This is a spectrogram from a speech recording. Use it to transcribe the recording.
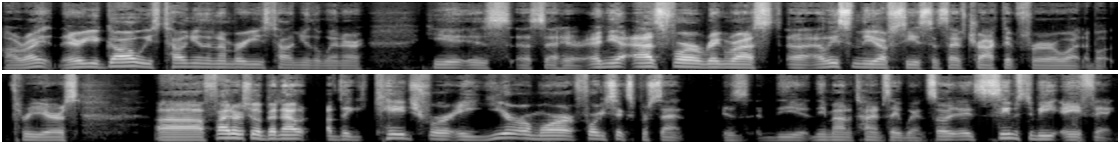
All right, there you go. He's telling you the number. He's telling you the winner. He is uh, set here. And yeah, as for ring rust, uh, at least in the UFC, since I've tracked it for what about three years, uh, fighters who have been out of the cage for a year or more, forty six percent is the the amount of times they win. So it seems to be a thing,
